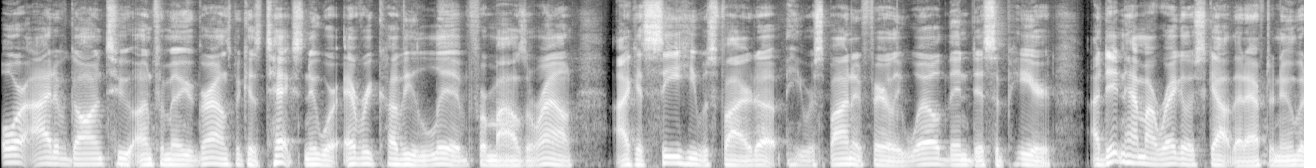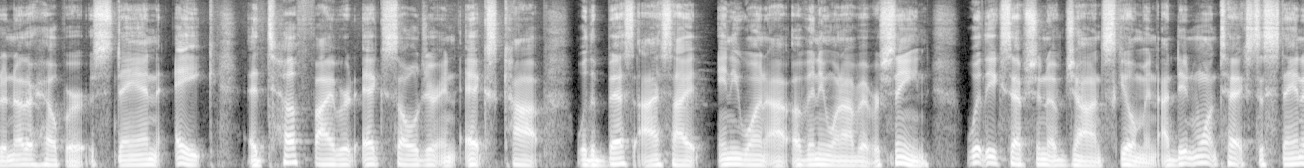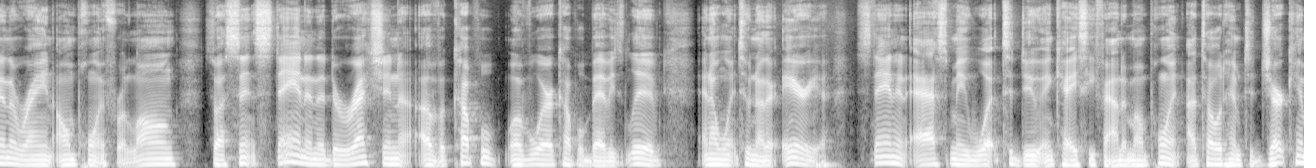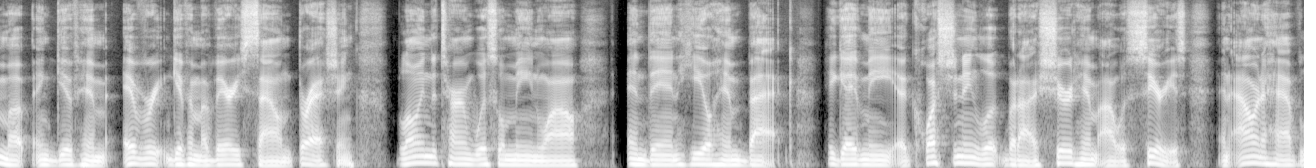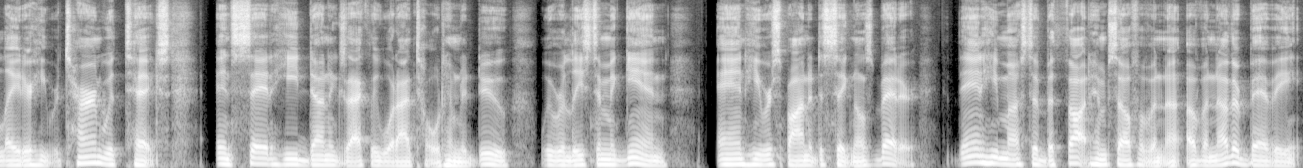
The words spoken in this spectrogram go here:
or I'd have gone to unfamiliar grounds because Tex knew where every covey lived for miles around. I could see he was fired up. He responded fairly well, then disappeared. I didn't have my regular scout that afternoon, but another helper, Stan Ake, a tough fibered ex soldier and ex cop with the best eyesight anyone of anyone I've ever seen, with the exception of John Skillman. I didn't want Tex to stand in the rain on point for long, so I sent Stan in the direction of a couple of where a couple bevies lived, and I went to another area. Stan had asked me what to do in case he found him on point. I told him to jerk him up and give him every give him a very sound thrashing, blowing the turn whistle meanwhile, and then heel him back. He gave me a questioning look, but I assured him I was serious. An hour and a half later, he returned with Tex and said he'd done exactly what I told him to do. We released him again, and he responded to signals better. Then he must have bethought himself of, an, of another bevy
